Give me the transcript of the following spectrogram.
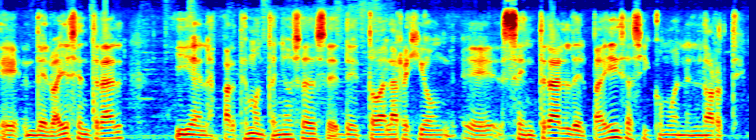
del Valle Central y en las partes montañosas de toda la región central del país, así como en el norte.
